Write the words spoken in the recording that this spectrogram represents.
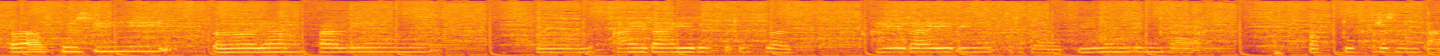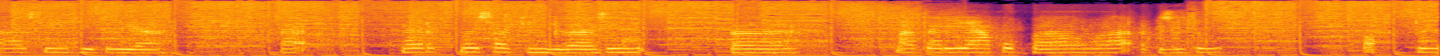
Kalau aku sih uh, yang paling uh, akhir-akhir terjadi akhir-akhir ini terjadi mungkin kayak waktu presentasi gitu ya. Kayak nervous lagi jelasin uh, materi yang aku bawa. Habis itu waktu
